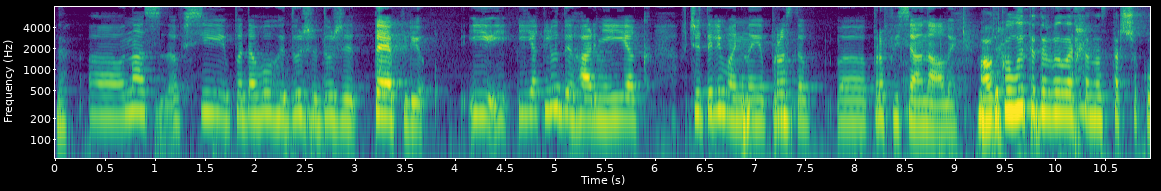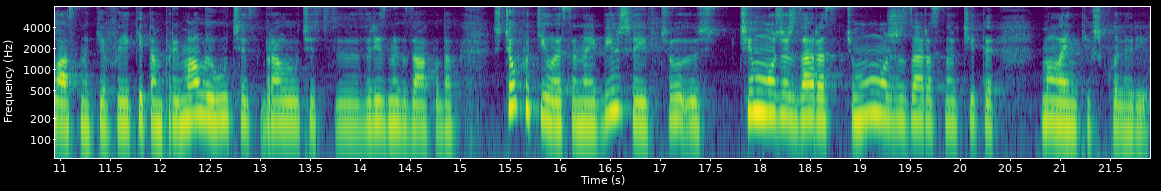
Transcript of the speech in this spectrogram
Да. Е, У нас всі педагоги дуже дуже теплі. І, і як люди гарні, і як вчителі, вони просто е, професіонали. А от коли ти дивилася на старшокласників, які там приймали участь, брали участь в різних заходах, що хотілося найбільше і в чо, чим можеш зараз, чому можеш зараз навчити маленьких школярів?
